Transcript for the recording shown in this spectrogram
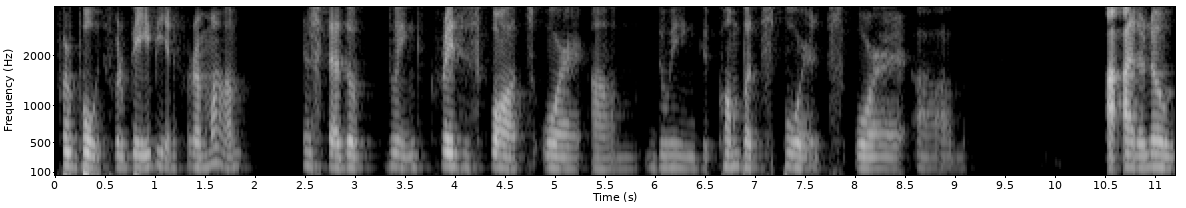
for both for baby and for a mom instead of doing crazy squats or um, doing combat sports or um, I, I don't know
